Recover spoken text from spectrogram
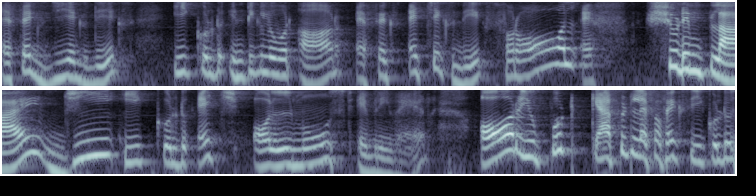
fx gx dx equal to integral over R fx hx dx for all f should imply g equal to h almost everywhere or you put capital F of x equal to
